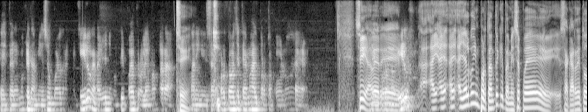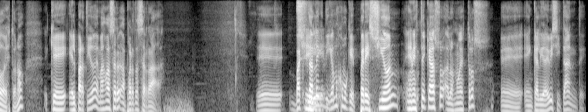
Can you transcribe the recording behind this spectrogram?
Esperemos que también sea un vuelo tranquilo, que no haya ningún tipo de problema para, para ingresar por todo este tema del protocolo de, Sí, a ver, eh, hay, algo importante que también se puede sacar de todo esto, ¿no? Que el partido además va a ser a puerta cerrada. Eh, va a quitarle, digamos, como que presión, en este caso, a los nuestros eh, en calidad de visitante.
